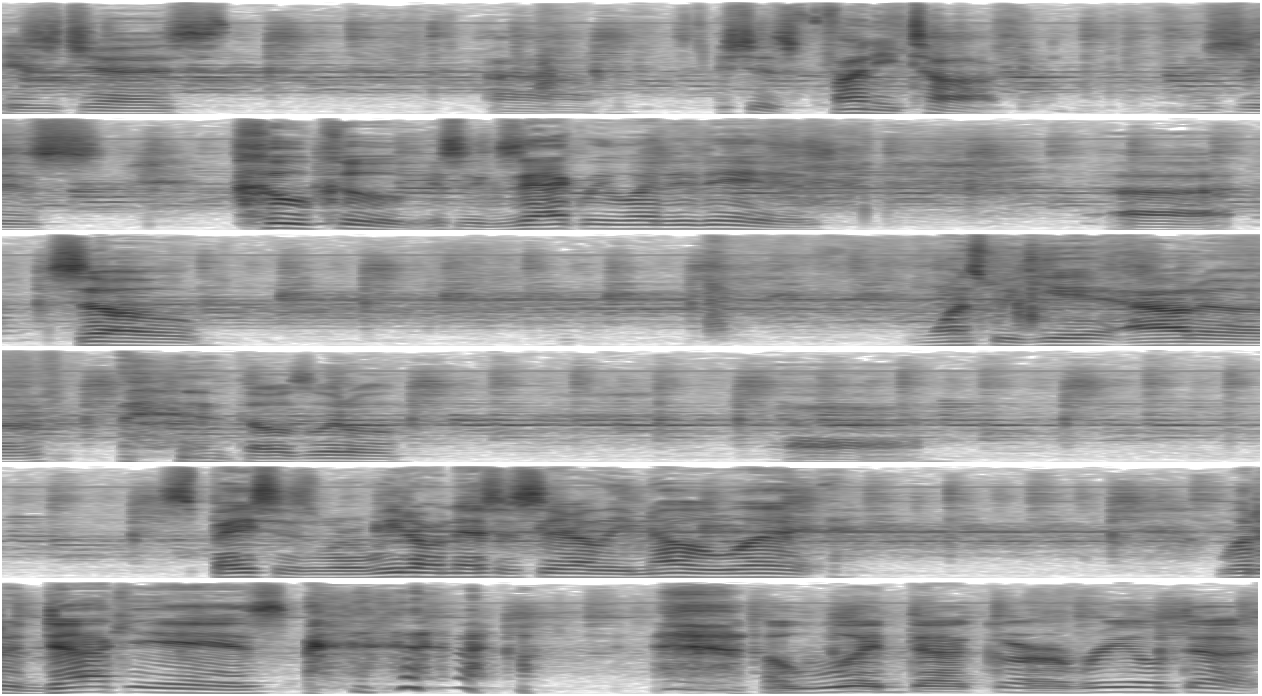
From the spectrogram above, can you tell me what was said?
is just, um, it's just funny talk. It's just cuckoo. It's exactly what it is. Uh, so once we get out of those little uh, spaces where we don't necessarily know what what a duck is, a wood duck or a real duck.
